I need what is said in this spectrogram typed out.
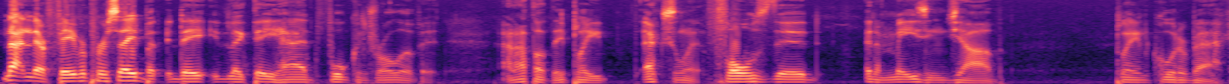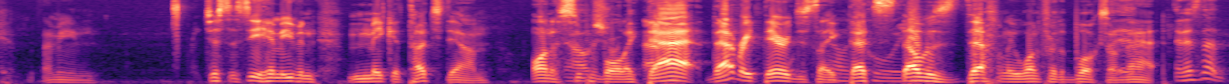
Not in their favor per se, but they like they had full control of it, and I thought they played excellent. Foles did an amazing job playing quarterback. I mean, just to see him even make a touchdown on a Super sure. Bowl like that, that right there, just like was that's cool, that was definitely one for the books on that. And isn't that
